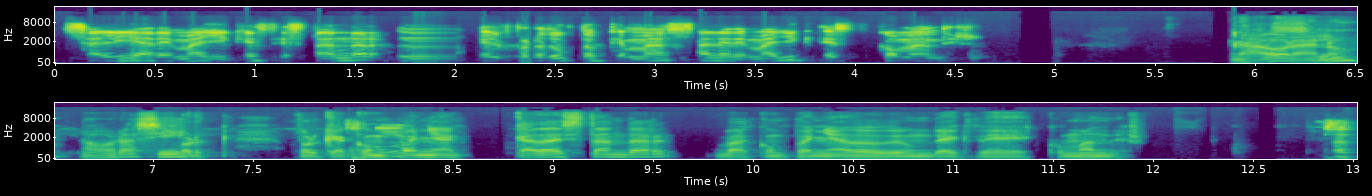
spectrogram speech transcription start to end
salía de Magic es estándar, el producto que más sale de Magic es Commander. Ahora, ¿no? Ahora sí. Porque, acompaña cada estándar, va acompañado de un deck de Commander. O sea,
